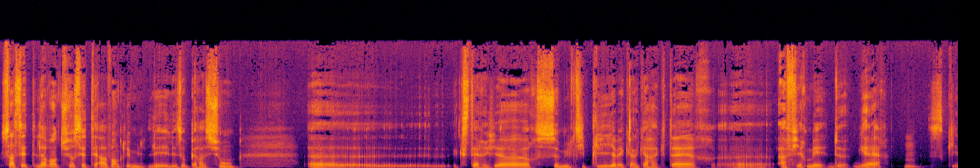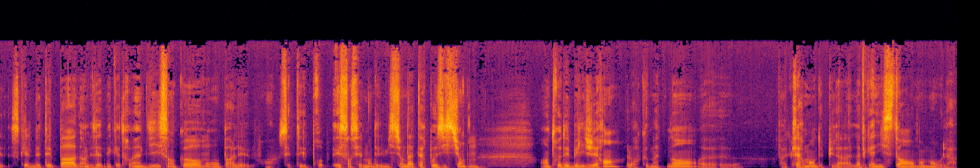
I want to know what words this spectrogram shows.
ça, c'est l'aventure, c'était avant que les, les, opérations euh, extérieures se multiplient avec un caractère euh, affirmé de guerre. Hmm. Ce qu'elle n'était pas dans les années 90 encore, hmm. on parlait, c'était essentiellement des missions d'interposition hmm. entre des belligérants, alors que maintenant, clairement, depuis l'Afghanistan, au moment où la,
